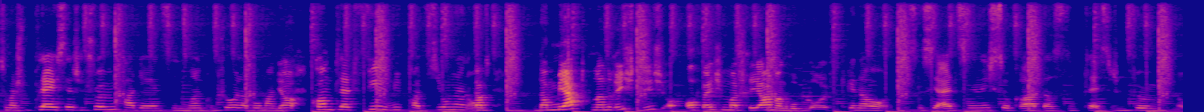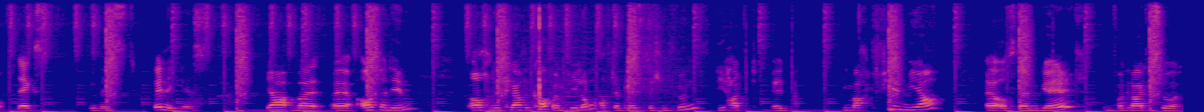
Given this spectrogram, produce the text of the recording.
zum Beispiel PlayStation 5 hat ja jetzt den neuen Controller, wo man Ja, komplett viel Vibrationen und Da- merkt man richtig, auf welchem Material man rumläuft. genau, es ist ja jetzt nicht so gerade, dass die PlayStation 5 auf Flex übelst billig ist. Ja, weil äh, außerdem auch eine klare Kaufempfehlung auf der PlayStation 5. Die hat, äh, die macht viel mehr äh, aus seinem Geld im Vergleich zur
